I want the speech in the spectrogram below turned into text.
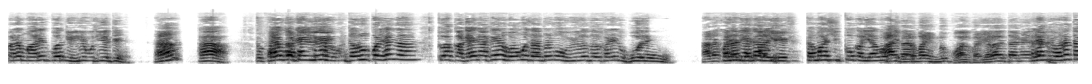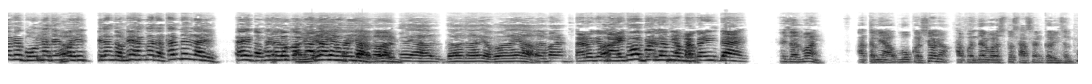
અને મારી બહુ દિલ્હી ઉધી હતી. હા? હા. તો જરૂર પડશે ને તો આ કઢાઈ નાખે હોમો સરપંચમાં વિરોધ કરીને ઊભો રહે. હું પછી બેઠા રહીએ. તમારે સિક્કો કરી આવો. તમે ગોમ ના થઈને પછી પેલા તમે હંગાત હતા જ ને લારી એ તમે એ સરપંચ આ તમે આવું કરશો ને આ પંદર વર્ષ તો શાસન કરી શકો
